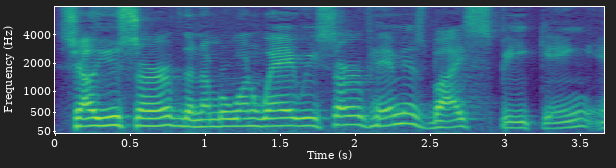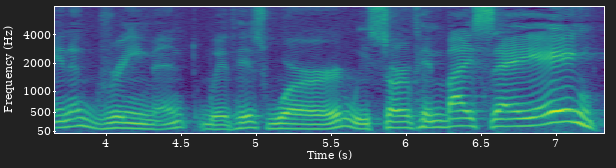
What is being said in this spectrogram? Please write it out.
shall you serve. The number one way we serve him is by speaking in agreement with his word. We serve him by saying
